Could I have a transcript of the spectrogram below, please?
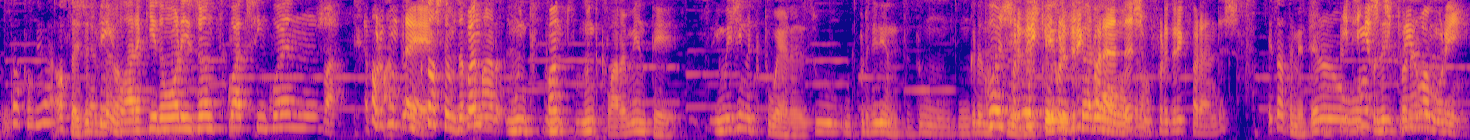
Da atualidade. Ou seja, Estamos sim, a falar seja, aqui de um horizonte de 4, 5 anos. Vá, a Opa, pergunta o é. que nós estamos a quanto- falar muito, quanto- muito, muito claramente é imagina que tu eras o, o presidente de um, um grande clube Frederico, o Frederico Varandas, o Frederico Varandas, Exatamente, era o e tinhas que despedir o. Amorim.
